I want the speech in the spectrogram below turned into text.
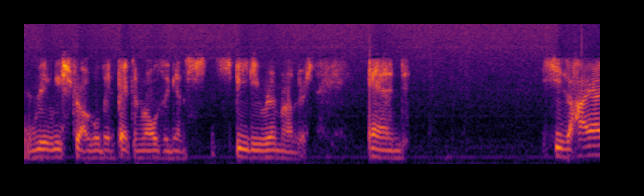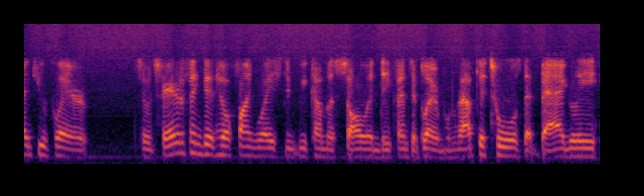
really struggled in pick and rolls against speedy rim runners. And he's a high IQ player, so it's fair to think that he'll find ways to become a solid defensive player. But without the tools that Bagley,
